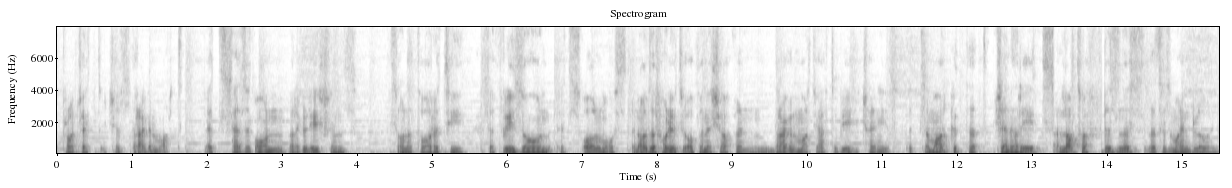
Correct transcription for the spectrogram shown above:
project, which is Dragon Mart. It has its own regulations, its own authority, it's a free zone. It's almost in order for you to open a shop in Dragon Mart, you have to be Chinese. It's a market that generates a lot of business that is mind blowing.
